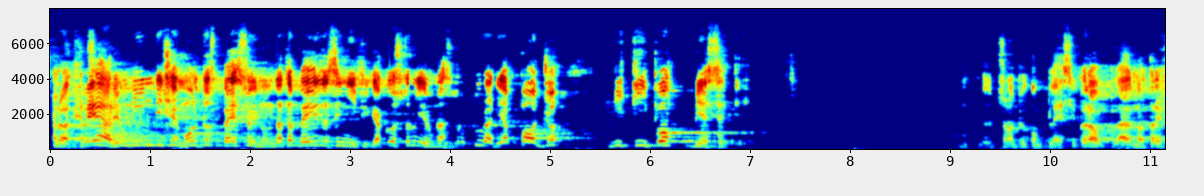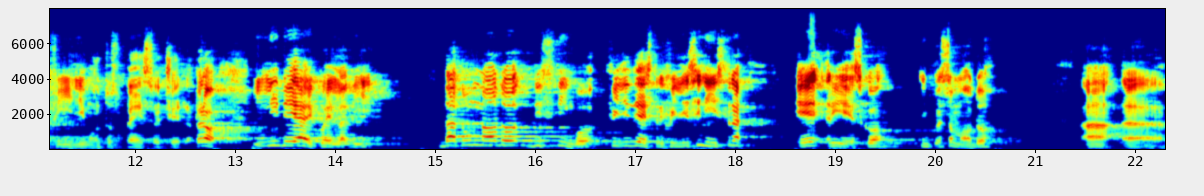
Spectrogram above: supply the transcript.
Allora, creare un indice molto spesso in un database significa costruire una struttura di appoggio di tipo BST. Sono più complessi, però hanno tre figli molto spesso, eccetera. Però l'idea è quella di, dato un nodo, distingo figli destri figli sinistra e riesco in questo modo a, eh,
